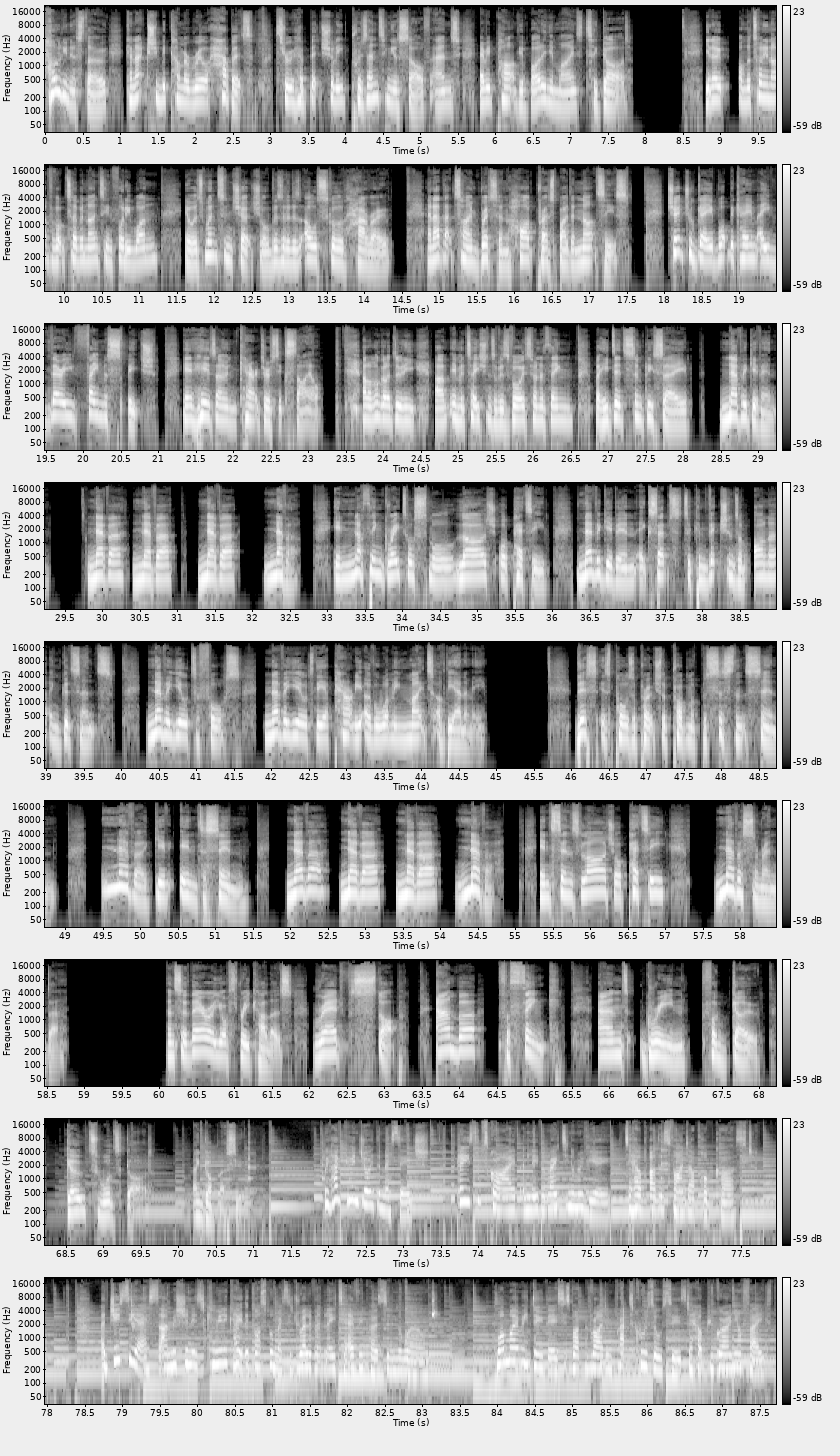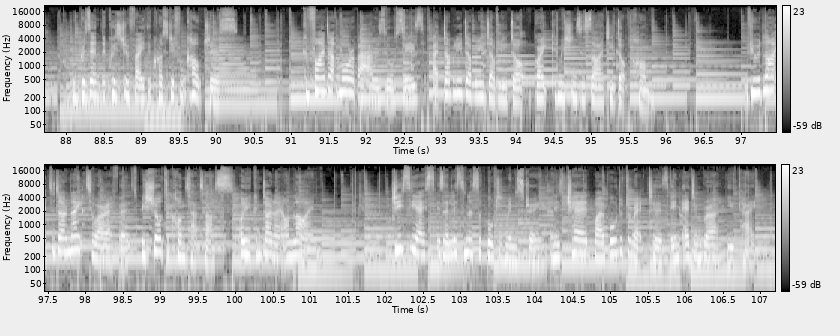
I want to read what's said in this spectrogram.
Holiness, though, can actually become a real habit through habitually presenting yourself and every part of your body and your mind to God. You know, on the 29th of October 1941, it was Winston Churchill visited his old school Harrow, and at that time, Britain hard pressed by the Nazis. Churchill gave what became a very famous speech in his own characteristic style. And I'm not going to do any um, imitations of his voice or anything, but he did simply say, Never give in. Never, never, never, never. In nothing great or small, large or petty, never give in except to convictions of honour and good sense. Never yield to force. Never yield to the apparently overwhelming might of the enemy. This is Paul's approach to the problem of persistent sin. Never give in to sin. Never, never, never, never. In sins large or petty, never surrender. And so there are your three colours red for stop, amber for think, and green for go. Go towards God. And God bless you. We hope you enjoyed the message. Please subscribe and leave a rating and review to help others find our podcast. At GCS, our mission is to communicate the gospel message relevantly to every person in the world. One way we do this is by providing practical resources to help you grow in your faith and present the Christian faith across different cultures. You can find out more about our resources at www.greatcommissionsociety.com. If you would like to donate to our efforts, be sure to contact us, or you can donate online. GCS is a listener supported ministry and is chaired by a board of directors in Edinburgh, UK.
